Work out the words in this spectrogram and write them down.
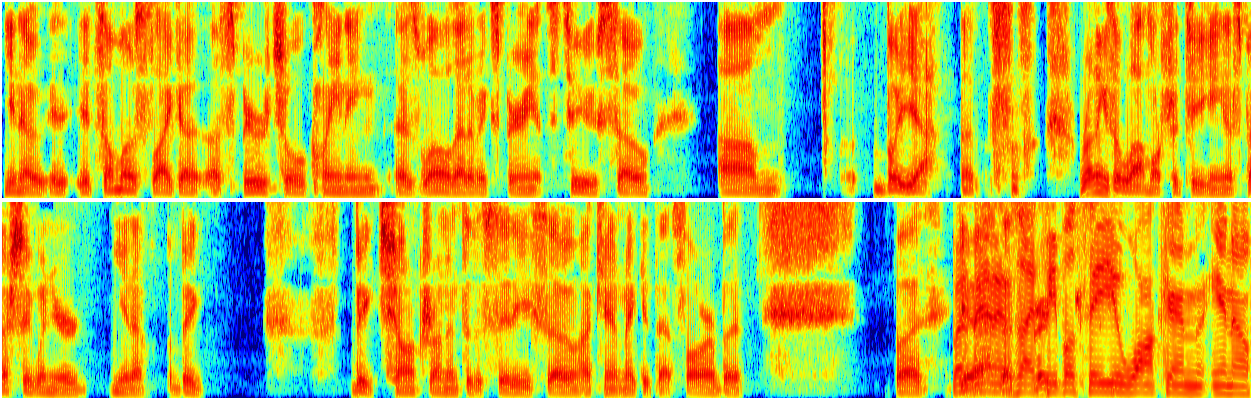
you know, it, it's almost like a, a, spiritual cleaning as well that I've experienced too. So, um, but yeah, uh, running is a lot more fatiguing, especially when you're, you know, a big, big chunk running to the city. So I can't make it that far, but, but, but yeah, man, it's like great. people see you walking, you know,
